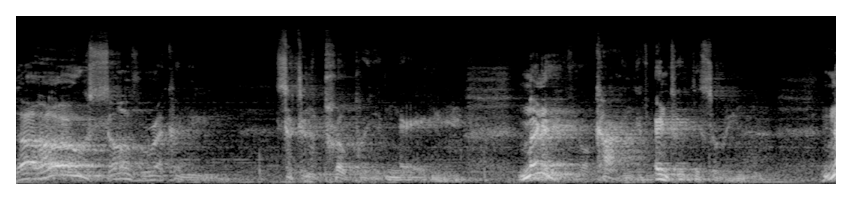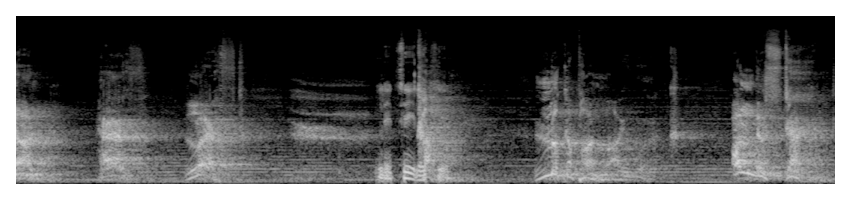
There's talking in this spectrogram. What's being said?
The House of Reckoning. Such an appropriate name. Many of your kind have entered this arena. None have left. Let's see, let's see. Look upon my work. Understand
